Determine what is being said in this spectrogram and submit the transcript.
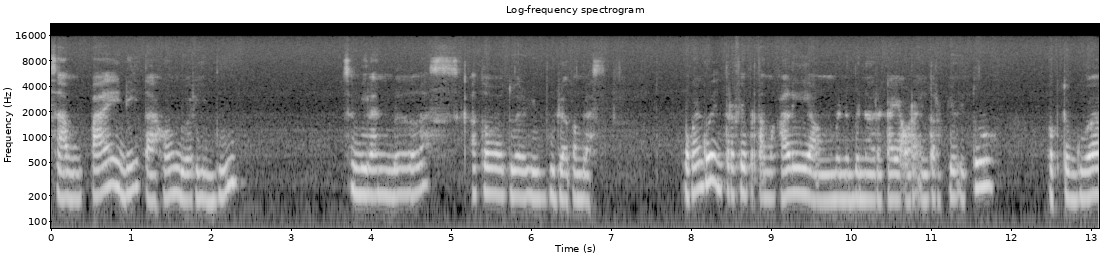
sampai di tahun 2019 atau 2018 pokoknya gue interview pertama kali yang bener-bener kayak orang interview itu waktu gue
